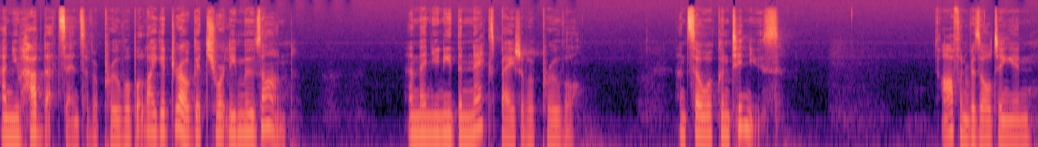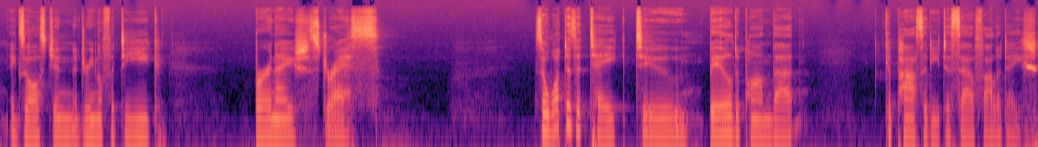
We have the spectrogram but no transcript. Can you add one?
and you have that sense of approval, but like a drug, it shortly moves on. And then you need the next bout of approval. And so it continues, often resulting in exhaustion, adrenal fatigue, burnout, stress. So, what does it take to build upon that capacity to self validate?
